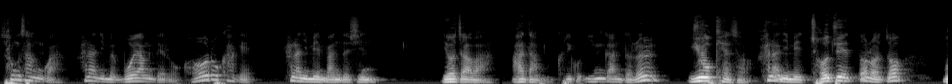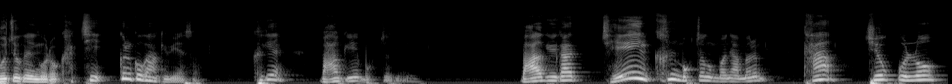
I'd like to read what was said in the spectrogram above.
형상과 하나님의 모양대로 거룩하게 하나님이 만드신 여자와 아담 그리고 인간들을 유혹해서 하나님의 저주에 떨어져 무적행으로 같이 끌고 가기 위해서 그게 마귀의 목적이에요. 마귀가 제일 큰 목적은 뭐냐면 다 지옥불로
